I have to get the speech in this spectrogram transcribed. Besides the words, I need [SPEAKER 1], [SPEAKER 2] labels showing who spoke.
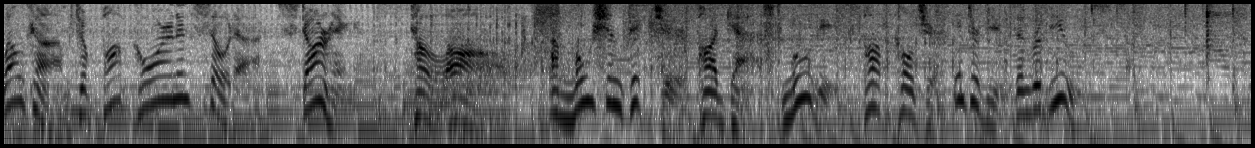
[SPEAKER 1] Welcome to Popcorn and Soda, starring Talal, a motion picture podcast, movies, pop culture, interviews, and reviews.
